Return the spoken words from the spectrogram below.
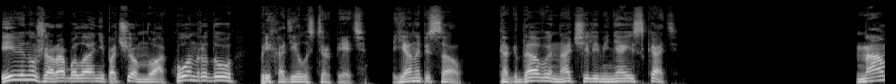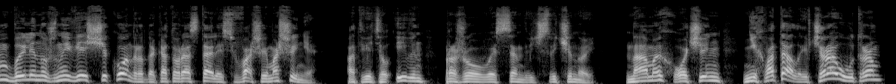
Ивину жара была нипочем, ну а Конраду приходилось терпеть. Я написал, когда вы начали меня искать? «Нам были нужны вещи Конрада, которые остались в вашей машине», ответил Ивин, прожевывая сэндвич с ветчиной. «Нам их очень не хватало, и вчера утром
